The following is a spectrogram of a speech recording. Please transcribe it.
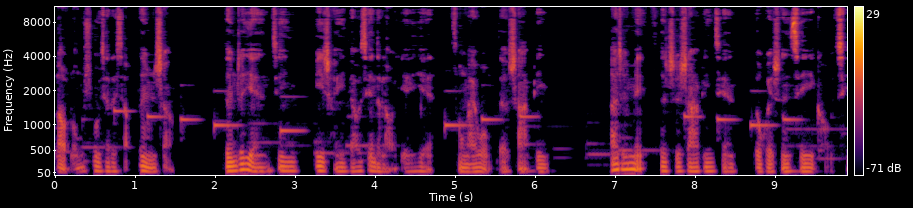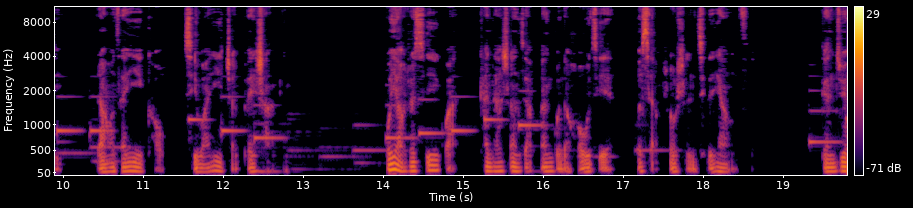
老榕树下的小凳上，等着眼睛眯成一条线的老爷爷送来我们的沙冰。阿珍每次吃沙冰前都会深吸一口气，然后再一口吸完一整杯沙冰。我咬着吸管，看他上下翻滚的喉结和享受神奇的样子，感觉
